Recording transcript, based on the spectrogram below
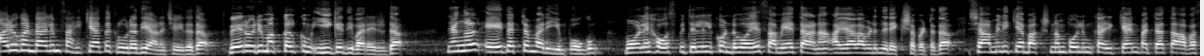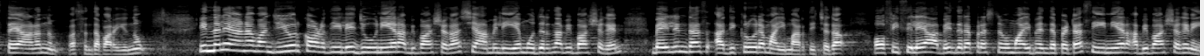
ആരു കണ്ടാലും സഹിക്കാത്ത ക്രൂരതയാണ് ചെയ്തത്. വേറൊരു മക്കൾക്കും ഈ ഗതി വരരുത്. ഞങ്ങൾ ഏതറ്റം വരെയും പോകും. മോളെ ഹോസ്പിറ്റലിൽ കൊണ്ടുപോയ സമയത്താണ് അയാൾ അവിടുന്ന് രക്ഷപ്പെട്ടത്. ശ്യാമിലിക്ക് ഭക്ഷണം പോലും കഴിക്കാൻ പറ്റാത്ത അവസ്ഥയാണെന്നും വസന്ത പറയുന്നു. ഇന്നലെയാണ് വഞ്ചിയൂർ കോടതിയിലെ ജൂനിയർ അഭിഭാഷക ശ്യാമിലിയെ മുതിർന്ന അഭിഭാഷകൻ ബെയ്ലിൻദാസ് അതിക്രൂരമായി മർദ്ദിച്ചത്. ഓഫീസിലെ ആഭ്യന്തര പ്രശ്നവുമായി ബന്ധപ്പെട്ട സീനിയർ അഭിഭാഷകനെ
